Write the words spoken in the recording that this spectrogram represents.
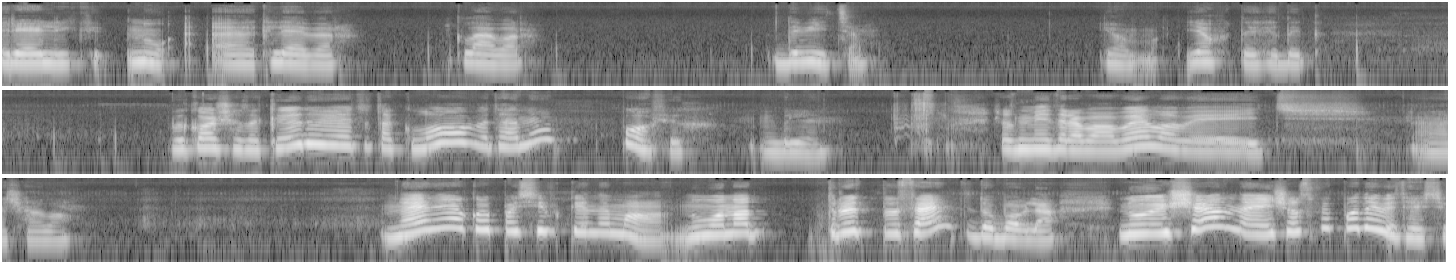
Relic, ну, е, клевер. Клевер. Дивіться. Йома, я дик. Ви, коротше, закидуєте, так ловите, ну, пофіг. Блін. Зараз мені треба виловити для начала. В неї ніякої пасівки нема. Ну, вона 30% додає. Ну і ще в неї, зараз ви подивитесь.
